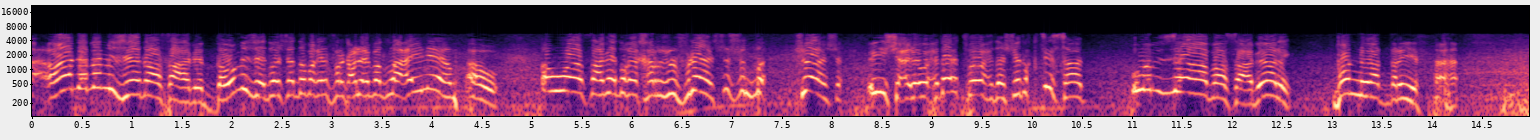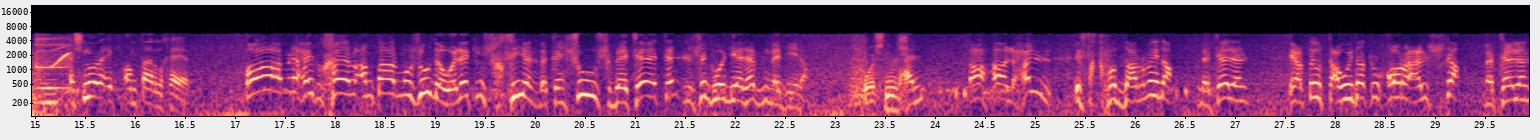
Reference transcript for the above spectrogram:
آه دابا مجهد اصاحبي الضو مجهد واش هادو باغيين يفرقعوا على عباد الله عينيهم؟ أو هو صاحبي هادو غيخرجوا الفلاش. شوف شوف يشعلوا وحده يطفوا وحده. شي الاقتصاد. هو بزاف اصاحبي هالي بنو يا الظريف. شنو رأيك في أمطار الخير؟ آه من ناحية الخير الأمطار موجودة ولكن شخصيا ما كنشوفش بتاتا الجدوى ديالها في المدينة. وشنو الحل؟ آه الحل يسقفوا الدار البيضاء مثلا يعطيو تعويضات القرى على الشتاء مثلا.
